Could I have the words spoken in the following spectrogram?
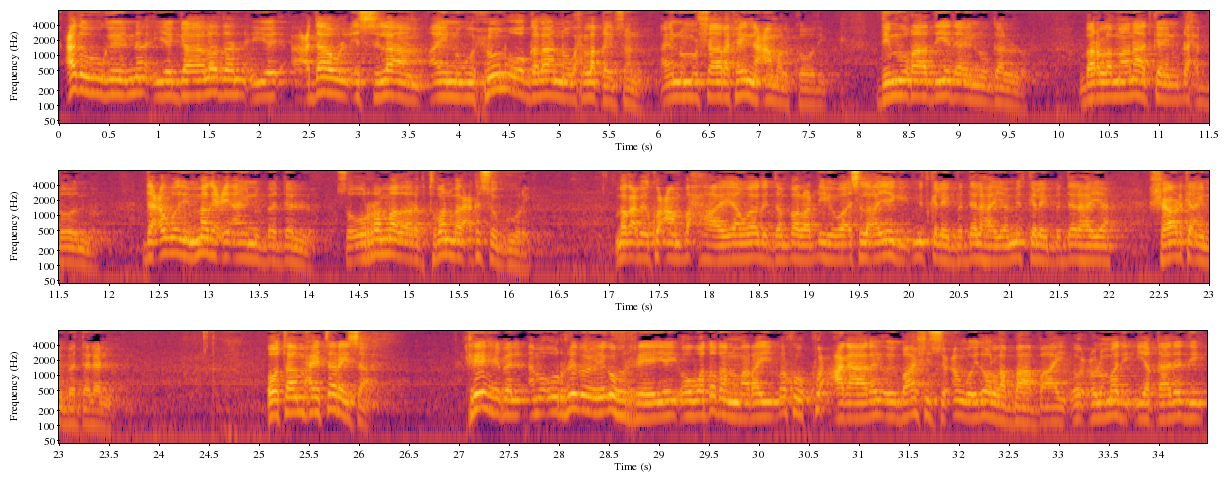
cadowgeenna iyo gaaladan iyo acdaa'ul islaam aynu wuxuun u ogolaano wax la qaybsanno aynu mushaarakayna camalkoodii dimuqraadiyadii aynu galno baarlamaanaadka aynu dhex boodno dacwadii magacii aynu bedelno. Soo uramaada arag toban magac ka soo guuray magac bay ku caanbaxahayaan waagi dambe la dhihi waa isla ayagii mid kaley bedelhayaan mid kaley bedelhayaan shaarhka aynu bedelanno oo taa maxay taraysaa? Ree hebel ama urur hebel inaga horreeyey oo waddadan maray markuu ku cagaagay oo baashii socon weydoo la baaba'ay oo culummadii iyo qaadadii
